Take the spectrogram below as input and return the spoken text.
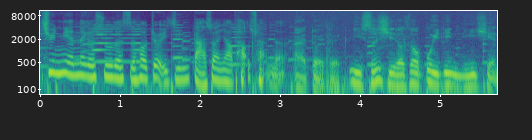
去念那个书的时候就已经打算要跑船了。哎，对对，你实习的时候。不一定你选，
